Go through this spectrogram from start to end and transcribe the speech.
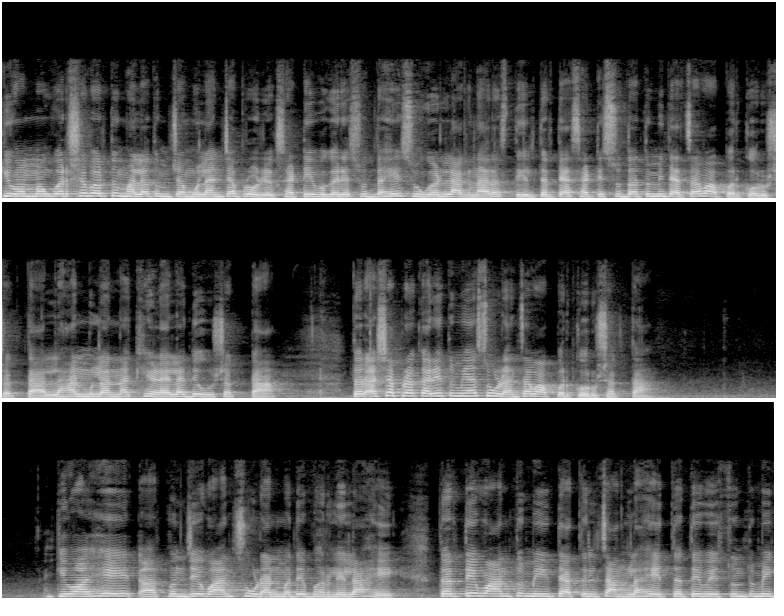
किंवा मग वर्षभर तुम्हाला तुमच्या मुलांच्या प्रोजेक्टसाठी वगैरे सुद्धा हे सुगड लागणार असतील तर त्यासाठी सुद्धा तुम्ही त्याचा वापर करू शकता. लहान मुलांना खेळायला देऊ शकता. तर अशा प्रकारे तुम्ही या सुगडांचा वापर करू शकता. किंवा हे आपण जे वाण सुगडांमध्ये भरलेलं आहे तर ते वाण तुम्ही त्यातील चांगलं आहे तर ते वेचून तुम्ही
